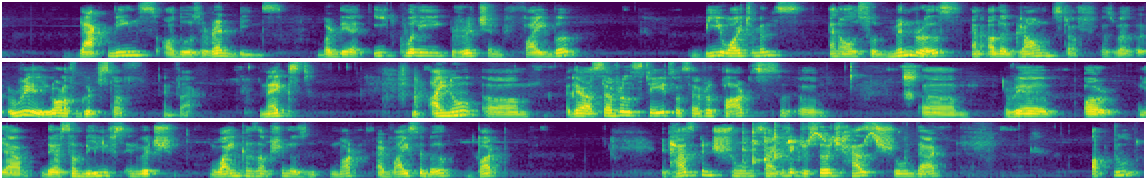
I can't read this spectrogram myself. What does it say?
black beans or those red beans, but they are equally rich in fiber, B vitamins, and also minerals and other ground stuff as well. Really, a lot of good stuff, in fact. Next, I know um, there are several states or several parts um, um, where, or yeah, there are some beliefs in which wine consumption is not advisable, but it has been shown, scientific research has shown that up to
